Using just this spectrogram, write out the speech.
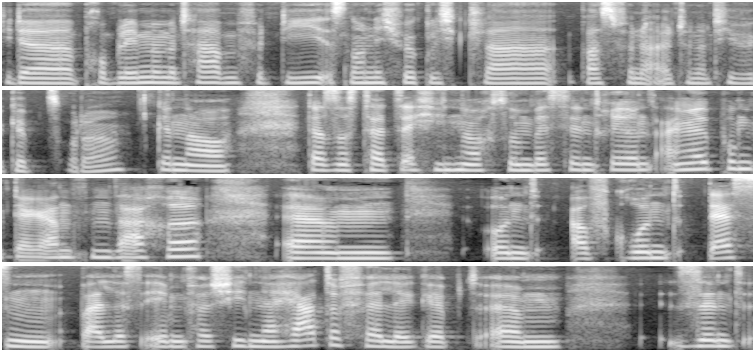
die da Probleme mit haben, für die ist noch nicht wirklich klar, was für eine Alternative gibt's, oder? Genau, das ist tatsächlich noch so ein bisschen Dreh- und Angelpunkt der ganzen Sache. Ähm, und aufgrund dessen, weil es eben verschiedene Härtefälle gibt, ähm, sind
